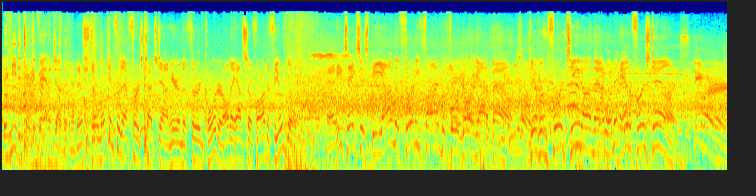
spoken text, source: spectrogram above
They need to take advantage of it. And they're still looking for that first touchdown here in the third quarter. All they have so far, the field goal. And he takes us beyond the 35 before going out of bounds. Give him 14 on that one and a first down. Steeler.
